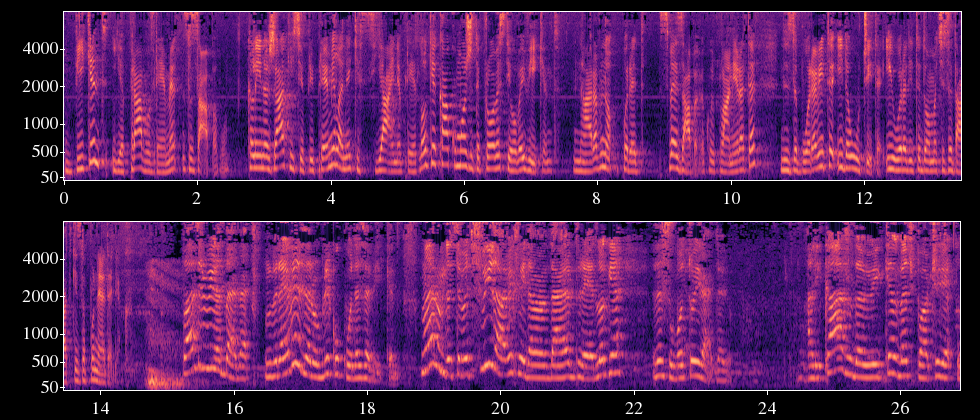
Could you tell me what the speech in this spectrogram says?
Vikend je pravo vreme za zabavu. Kalina Žakić je pripremila neke sjajne predloge kako možete provesti ovaj vikend. Naravno, pored sve zabave koju planirate, ne zaboravite i da učite i uradite domaće zadatke za ponedeljak. Pozdravi od mene. Vreme je za rubriku Kuda za vikend. Naravno da ste već svi navikli da vam dajem predloge za subotu i nedelju. Ali kažu da vikend već počinje u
